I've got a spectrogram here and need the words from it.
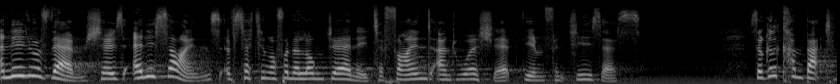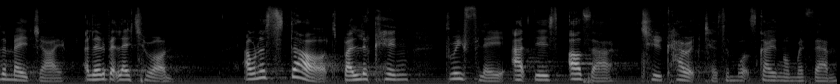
And neither of them shows any signs of setting off on a long journey to find and worship the infant Jesus. So I'm going to come back to the Magi a little bit later on. I want to start by looking briefly at these other two characters and what's going on with them.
